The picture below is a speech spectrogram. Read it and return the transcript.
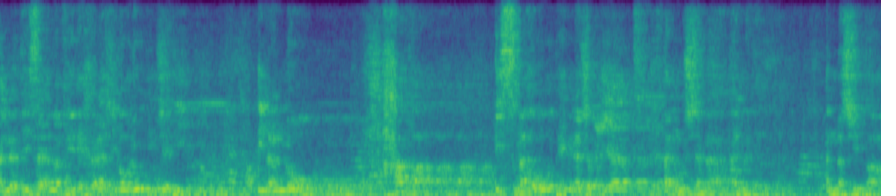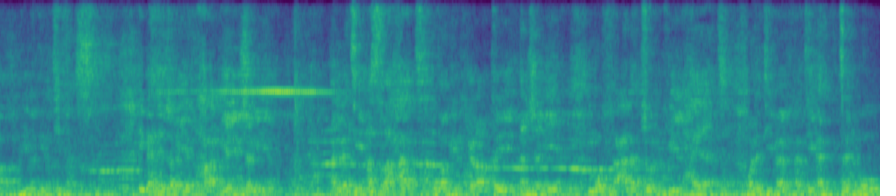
الذي ساهم في إخراج مولود جديد إلى النور حفر اسمه ضمن جمعيات المجتمع المدني. النشيطة بمدينة فاس إنها جمعية الحركية للجميع التي أصبحت وبانخراط الجميع مفعمة بالحياة والتي ما فتئت تنمو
